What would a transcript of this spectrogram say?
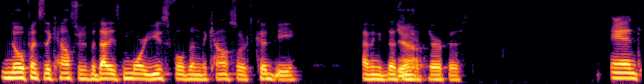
no offense to the counselors, but that is more useful than the counselors could be having a designated Yeah. therapist. And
